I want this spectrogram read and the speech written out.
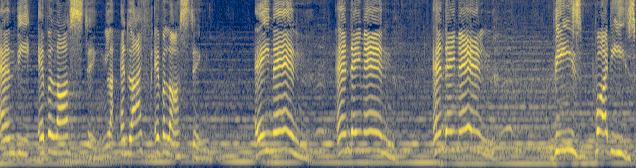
and the everlasting and life everlasting. Amen and amen and amen. These bodies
